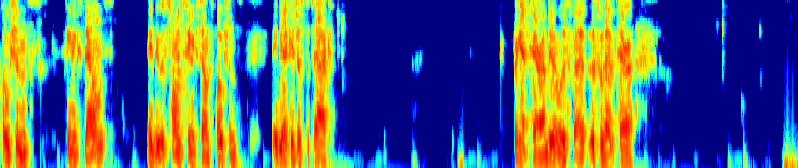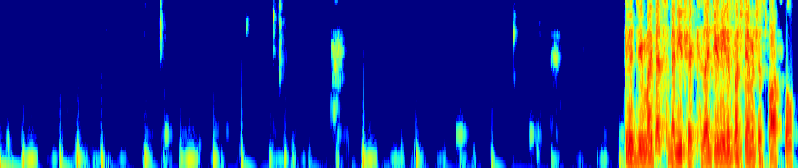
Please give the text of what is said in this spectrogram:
potions, Phoenix Downs. Maybe it was tonics, Phoenix Downs, potions. Maybe I could just attack. Forget Terra. I'm doing this without Terra. Going to do my best menu trick because I do need as much damage as possible.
